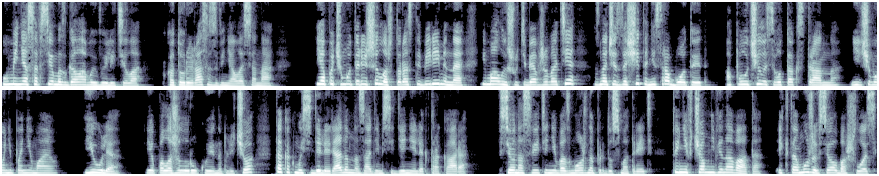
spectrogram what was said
У меня совсем из головы вылетело, в который раз извинялась она. Я почему-то решила, что раз ты беременная и малыш у тебя в животе, значит защита не сработает. А получилось вот так странно. Ничего не понимаю. Юля. Я положила руку ей на плечо, так как мы сидели рядом на заднем сиденье электрокара. Все на свете невозможно предусмотреть. Ты ни в чем не виновата. И к тому же все обошлось.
